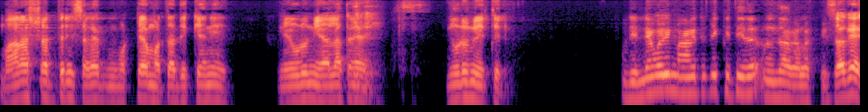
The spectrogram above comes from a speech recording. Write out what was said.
महाराष्ट्रात तरी सगळ्यात मोठ्या मताधिक्याने निवडून यायला काय निवडून येतील. जिल्ह्यामध्ये महायुतीचे किती जागा लागतील? सगळे.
